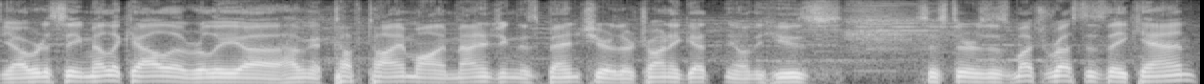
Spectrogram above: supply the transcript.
Yeah, we're just seeing Metlakatla really uh, having a tough time on managing this bench here. They're trying to get you know the Hughes sisters as much rest as they can,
